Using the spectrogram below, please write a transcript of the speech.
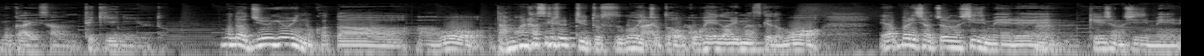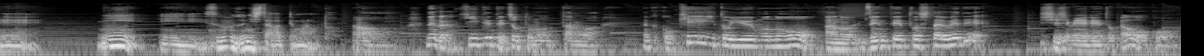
向井さん的に言うと。まだ従業員の方を黙らせるっていうとすごいちょっと語弊がありますけども、やっぱり社長の指示命令、うん経営者の指示命令にえースムーズに従ってもらうと。ああ。なんか聞いててちょっと思ったのは、なんかこう、敬意というものを、あの、前提とした上で、指示命令とかを、こ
